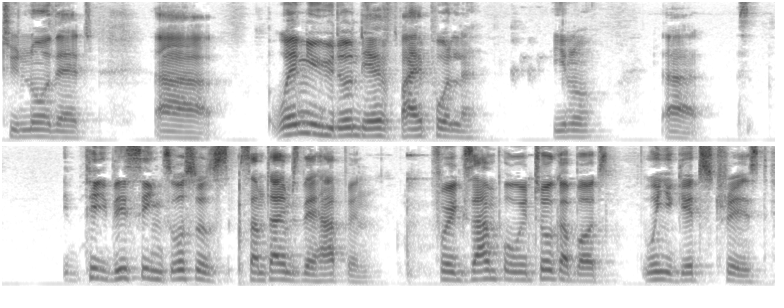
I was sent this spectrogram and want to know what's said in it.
to know that uh, when you, you don't have bipolar you know uh, th- these things also sometimes they happen. For example we talk about when you get stressed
